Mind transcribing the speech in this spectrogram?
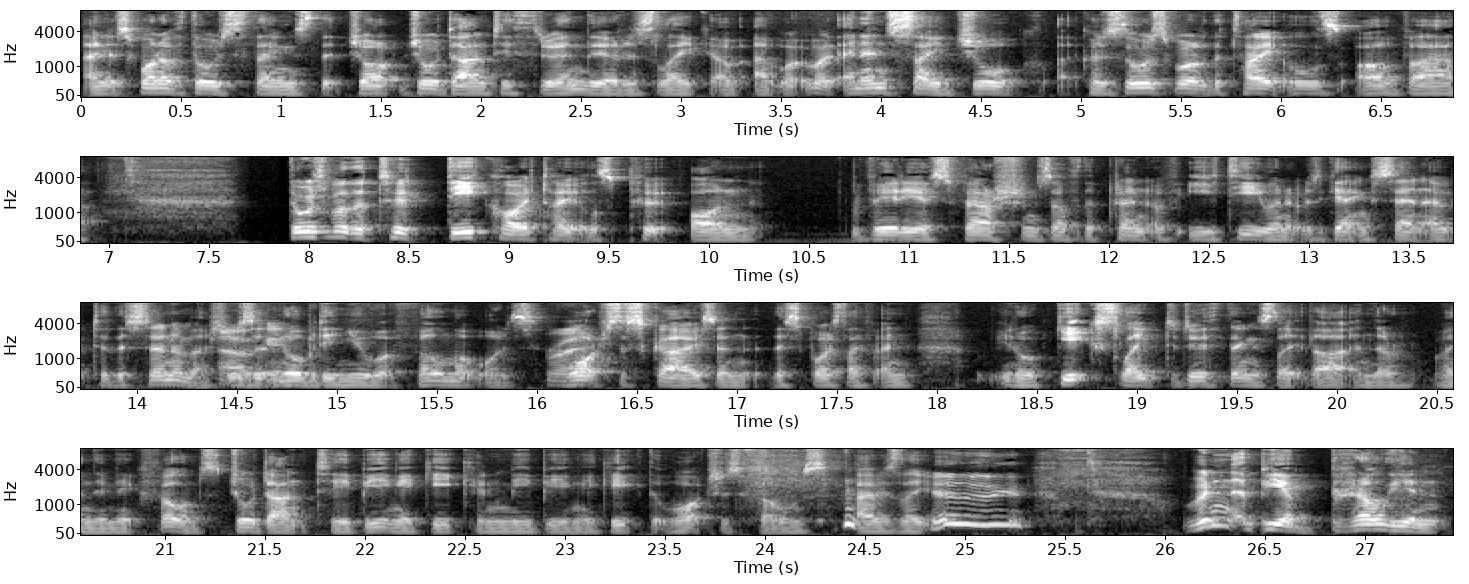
and it's one of those things that jo- Joe Dante threw in there as like a, a, an inside joke because those were the titles of. Uh, those were the two decoy titles put on various versions of the print of ET when it was getting sent out to the cinema, so ah, Okay. that nobody knew what film it was. Right. Watch the Skies and the Boy's Life, and you know, geeks like to do things like that in their when they make films. Joe Dante being a geek and me being a geek that watches films, I was like, wouldn't it be a brilliant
